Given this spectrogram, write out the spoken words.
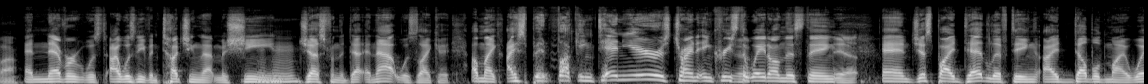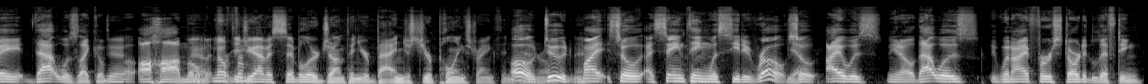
Wow. and never was. I wasn't even touching that machine just from the debt, and that was like a. I'm like, I spent fucking ten years trying to increase the weight on this thing, Yeah. and just by deadlifting, I doubled my weight. That was like a, Yeah. aha moment. No, for me. Did you have a similar jump in your back and just your pulling strength? In Oh, general? dude, Yeah. my so uh, same thing with seated row. Yeah. So I was, you know, that was when I first started lifting.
